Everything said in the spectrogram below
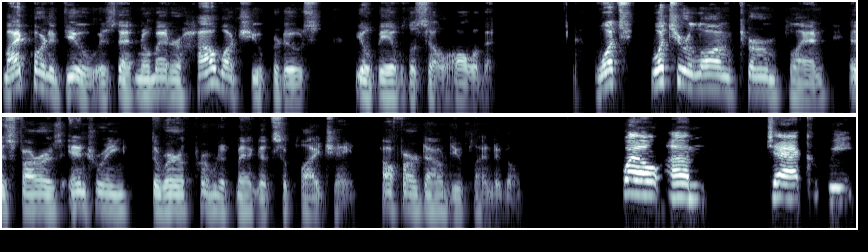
my point of view is that no matter how much you produce, you'll be able to sell all of it. What's what's your long-term plan as far as entering the rare earth permanent magnet supply chain? How far down do you plan to go? Well, um, Jack, we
